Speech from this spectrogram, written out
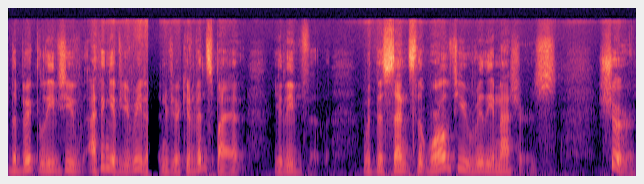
The book leaves you, I think if you read it and if you're convinced by it, you leave with the sense that worldview really matters. Sure,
